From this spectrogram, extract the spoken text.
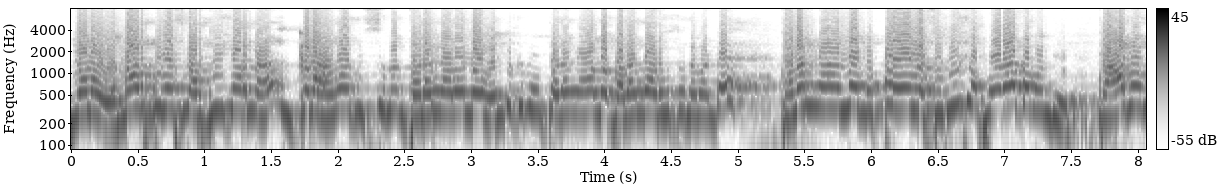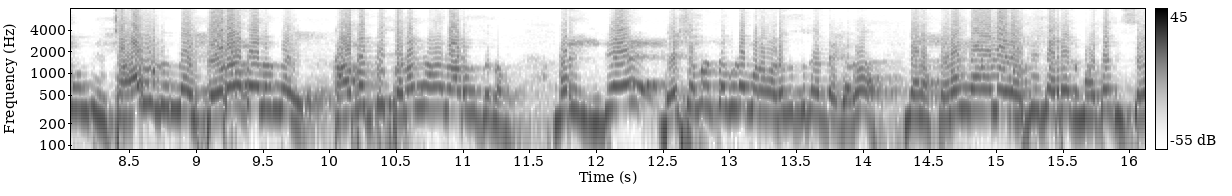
ఇవాళ ఎంఆర్పిఎస్ వర్గీకరణ ఇక్కడ ఆమోదిస్తున్నాం తెలంగాణలో. ఎందుకు మేము తెలంగాణలో బలంగా అడుగుతున్నామంటే తెలంగాణలో ముప్పై ఏళ్ళ సుదీర్ఘ పోరాటం ఉంది త్యాగం ఉంది చావులు ఉన్నాయి పోరాటాలు ఉన్నాయి. కాబట్టి తెలంగాణలో అడుగుతున్నాం. మరి ఇదే దేశమంతా కూడా మనం అడుగుతున్నట్టే కదా? ఇవాళ తెలంగాణలో వర్గీకరణకు మద్దతు ఇస్తే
